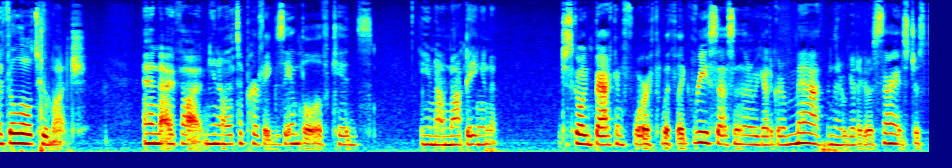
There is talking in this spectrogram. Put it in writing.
It's a little too much. And I thought, you know, that's a perfect example of kids, you know, not being in a just going back and forth with like recess and then we got to go to math and then we got to go to science just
